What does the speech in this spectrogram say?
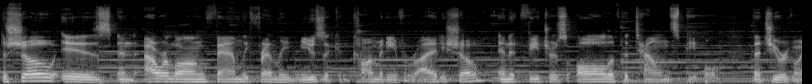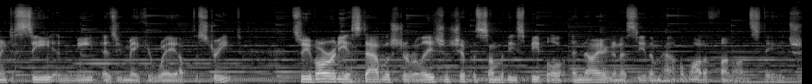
The show is an hour long, family friendly music and comedy variety show, and it features all of the townspeople that you are going to see and meet as you make your way up the street. So you've already established a relationship with some of these people, and now you're going to see them have a lot of fun on stage.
